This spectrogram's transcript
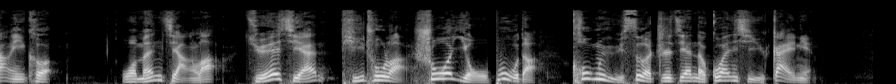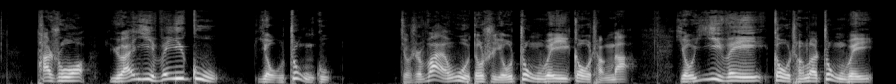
上一课，我们讲了觉贤提出了说有部的空与色之间的关系与概念。他说：“原意微故，有重故，就是万物都是由重微构成的，有一微构成了重微，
